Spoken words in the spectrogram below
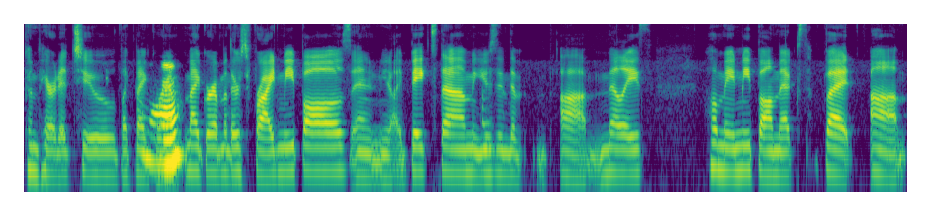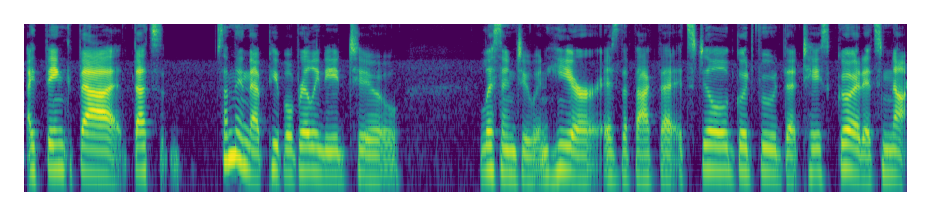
compared it to like my grand my grandmother's fried meatballs and you know i baked them using the um, Melly's homemade meatball mix. But um, I think that that's something that people really need to listen to and hear is the fact that it's still good food that tastes good. It's not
